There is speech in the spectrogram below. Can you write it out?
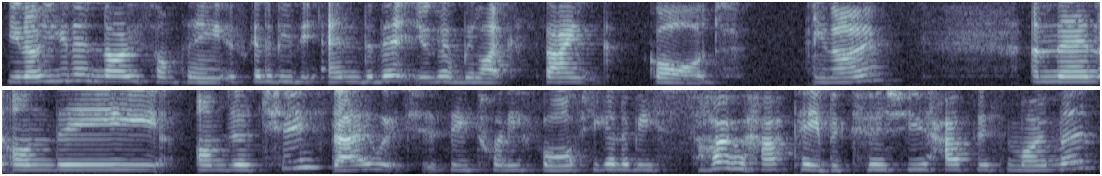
You know, you're going to know something, it's going to be the end of it, you're going to be like, thank God, you know? And then on the on the Tuesday, which is the 24th, you're going to be so happy because you have this moment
